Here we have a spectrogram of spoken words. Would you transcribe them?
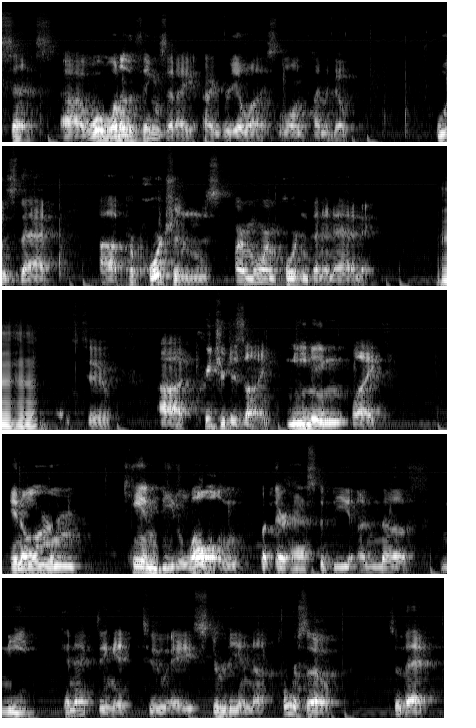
sense. Uh, well, one of the things that I, I realized a long time ago was that uh, proportions are more important than anatomy Mm-hmm. to uh, creature design, meaning like an arm can be long, but there has to be enough meat connecting it to a sturdy enough torso so that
